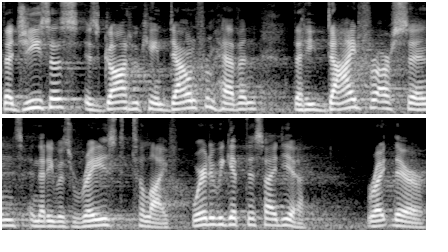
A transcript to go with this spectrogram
That Jesus is God who came down from heaven, that he died for our sins, and that he was raised to life. Where do we get this idea? Right there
